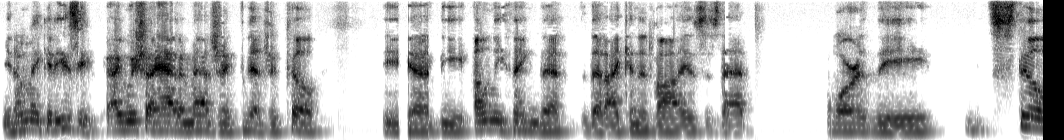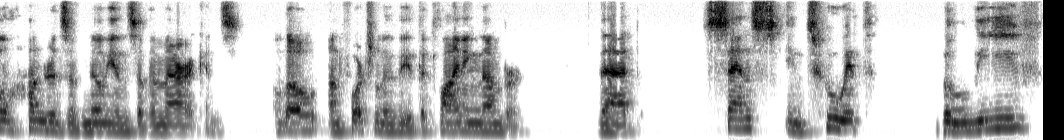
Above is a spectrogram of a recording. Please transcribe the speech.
You don't make it easy. I wish I had a magic magic pill. The uh, the only thing that that I can advise is that for the still hundreds of millions of Americans, although unfortunately the declining number that sense, intuit, believe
